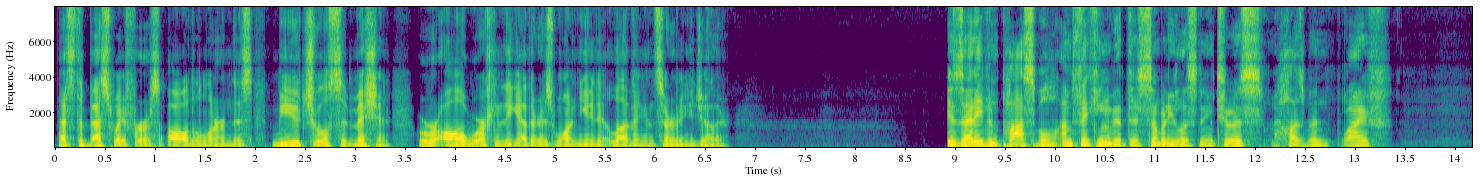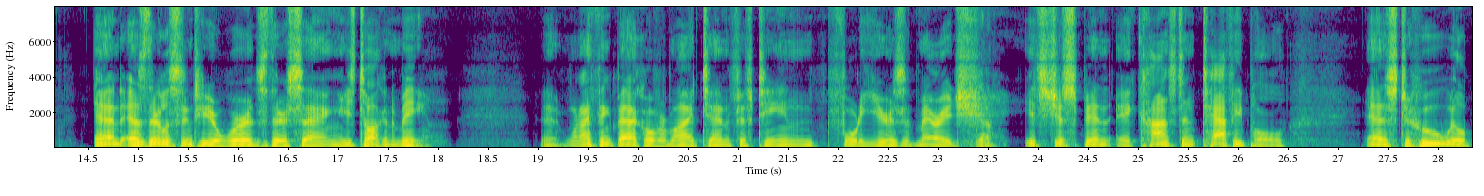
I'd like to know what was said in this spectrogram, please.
That's the best way for us all to learn this mutual submission where we're all working together as one unit, loving and serving each other. Is that even possible? I'm thinking that there's somebody listening to us, husband, wife, and as they're listening to your words, they're saying, He's talking to me. Uh, When I think back over my 10, 15, 40 years of marriage, Yeah. it's just been a constant taffy pull as to who will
